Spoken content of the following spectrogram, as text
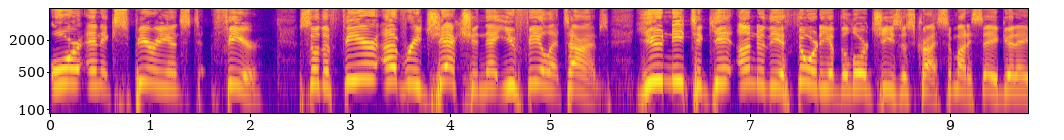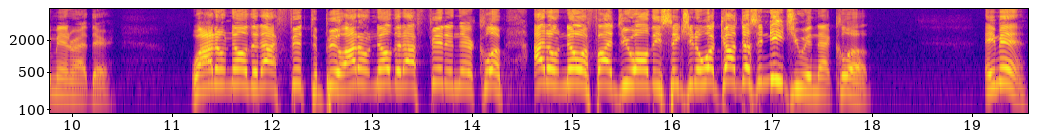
or an experienced fear. So, the fear of rejection that you feel at times, you need to get under the authority of the Lord Jesus Christ. Somebody say a good amen right there. Well, I don't know that I fit the bill. I don't know that I fit in their club. I don't know if I do all these things. You know what? God doesn't need you in that club. Amen.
